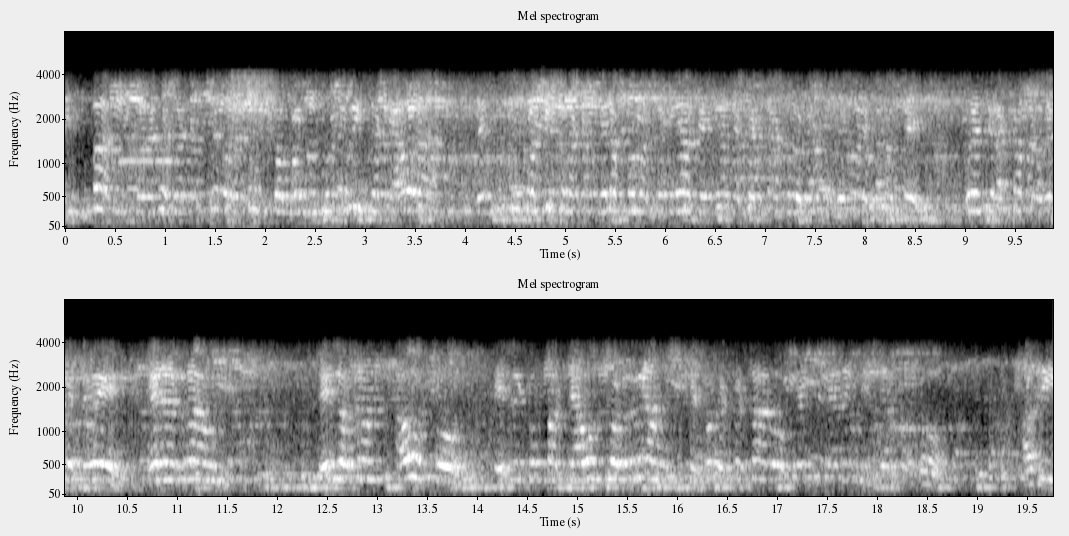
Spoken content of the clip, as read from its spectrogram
simpático de campeona del mundo, con su sonrisa que ahora, de un ratito, la campeona por la seguridad tendrá un espectáculo que vamos a hacer esta noche frente a las cámaras de BTV en el round en los rounds a 8, en el combate a 8 rounds, mejor expresado, frente a Leticia Rojo. Allí,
